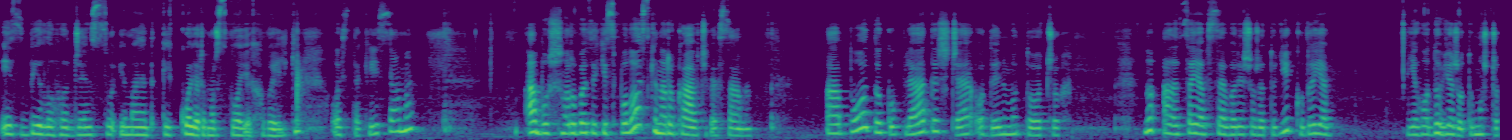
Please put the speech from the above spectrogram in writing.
із білого джинсу, і в мене такий колір морської хвильки, ось такий саме. Або ж робити якісь полоски на рукавчиках саме, або докупляти ще один моточок. Ну, але це я все вирішу вже тоді, коли я його дов'яжу. Тому що,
